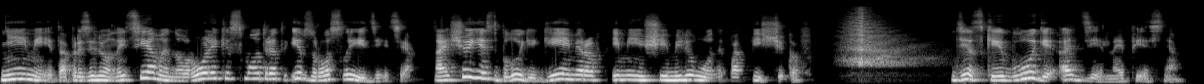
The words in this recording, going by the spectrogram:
не имеет определенной темы, но ролики смотрят и взрослые, и дети. А еще есть блоги геймеров, имеющие миллионы подписчиков. Детские блоги – отдельная песня.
